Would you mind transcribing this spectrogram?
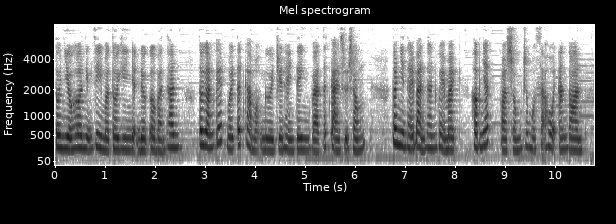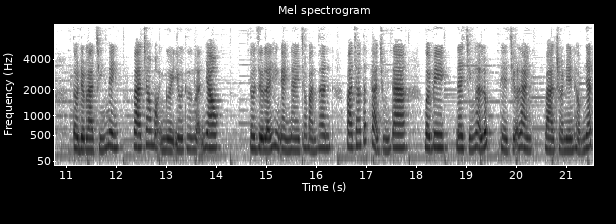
Tôi nhiều hơn những gì mà tôi ghi nhận được ở bản thân. Tôi gắn kết với tất cả mọi người trên hành tinh và tất cả sự sống. Tôi nhìn thấy bản thân khỏe mạnh, hợp nhất và sống trong một xã hội an toàn. Tôi được là chính mình và cho mọi người yêu thương lẫn nhau. Tôi giữ lấy hình ảnh này cho bản thân và cho tất cả chúng ta, bởi vì đây chính là lúc để chữa lành và trở nên hợp nhất.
